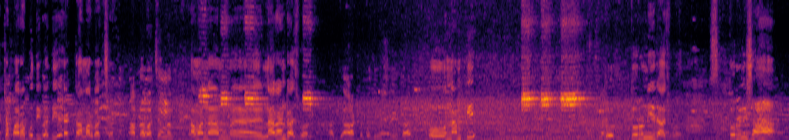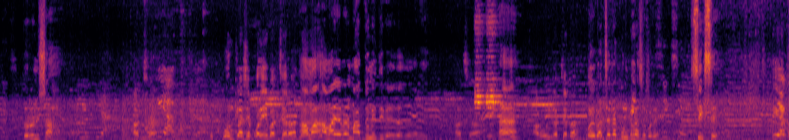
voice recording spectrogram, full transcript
একটা পাড়া প্রতিবাদী একটা আমার বাচ্চা। আপনার বাচ্চার নাম আমার নাম নারায়ণ রাজভর আর যে একটা প্রতিবেশী তার? ও ওর নাম কি? তরুণী রাজভর তরুণী সাহা তরুণী সাহা। আচ্ছা। কোন ক্লাসে পড়ে এই বাচ্চারা? আমার আমার এবার মাধ্যমিক দিবে দাদা। ভাই আচ্ছা। হ্যাঁ। আর ওই বাচ্চাটা? ওই বাচ্চাটা কোন ক্লাসে পড়ে? সিক্সে এই এত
